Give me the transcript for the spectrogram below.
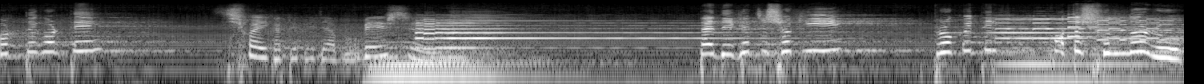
করতে করতে ছয় ঘাটিতে যাব। বেশ। তাই দেখেছ সখী প্রকৃতির কত সুন্দর রূপ।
